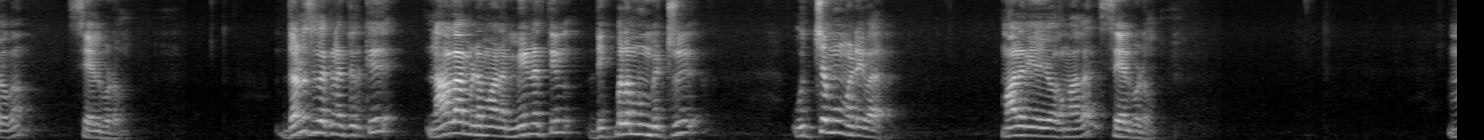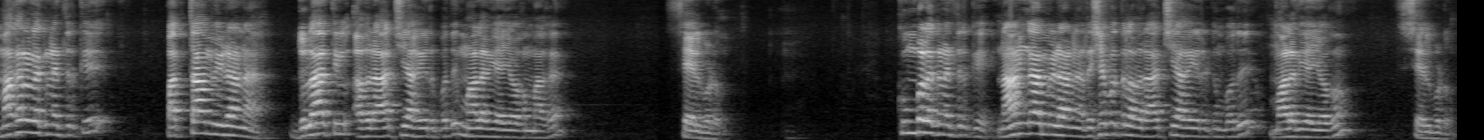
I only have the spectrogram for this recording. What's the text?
யோகம் செயல்படும். தனுசு லக்னத்திற்கு நாலாம் இடமான மீனத்தில் திக்பலமும் பெற்று உச்சமும் அடைவார். மாளவிய யோகமாக செயல்படும். மகர லக்னத்திற்கு பத்தாம் வீடான துலாத்தில் அவர் ஆட்சியாக இருப்பது மாளவிய யோகமாக செயல்படும். கும்பலக்கணத்திற்கு நான்காம் வீடான ரிஷபத்தில் அவர் ஆட்சியாக இருக்கும்போது மாளவியா யோகம் செயல்படும்.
